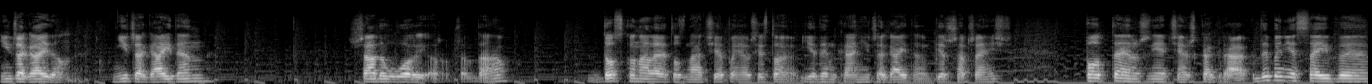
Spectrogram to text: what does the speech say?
Ninja Gaiden. Ninja Gaiden Shadow Warrior, prawda? Doskonale to znacie, ponieważ jest to jedynka Ninja Gaiden, pierwsza część. Potężnie ciężka gra. Gdyby nie savey,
